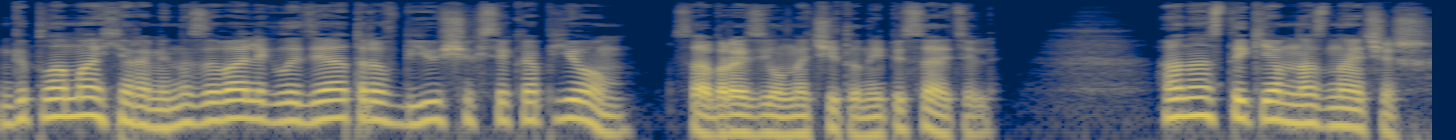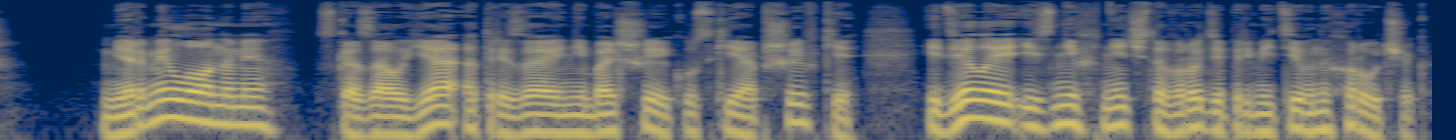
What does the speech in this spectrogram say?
«Гопломахерами называли гладиаторов, бьющихся копьем», — сообразил начитанный писатель. «А нас ты кем назначишь?» «Мермелонами», — сказал я, отрезая небольшие куски обшивки и делая из них нечто вроде примитивных ручек.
